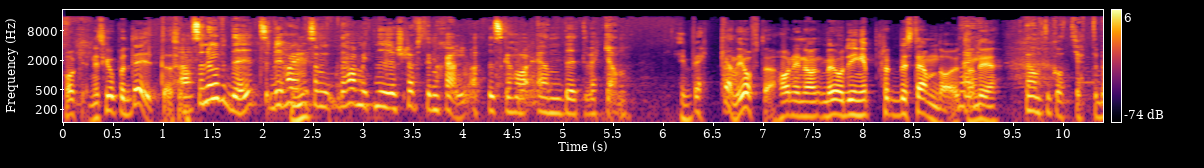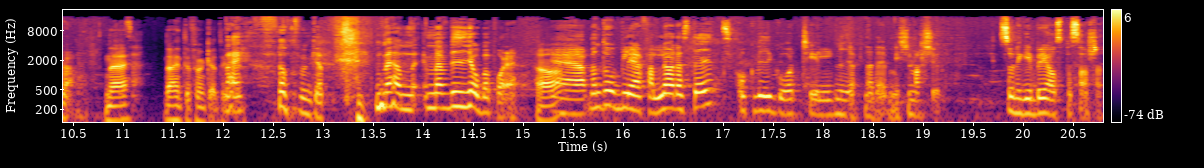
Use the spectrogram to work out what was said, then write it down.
Okej, ni ska gå på dejt alltså? Ja, så nu är vi på dejt. Vi har Mm. liksom, det här var mitt nyårslöfte till mig själv att vi ska ha en dejt i veckan. I veckan? Det är ofta. Har ni någon, och det är ingen bestämd dag? Utan Nej, det, det har inte gått jättebra. nej. Det har inte funkat Nej, det har inte funkat. Men, men vi jobbar på det. Ja. Eh, men då blir det i alla fall lördagsdejt och vi går till nyöppnade Mishimashu. Som ligger i Birger Passagen.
